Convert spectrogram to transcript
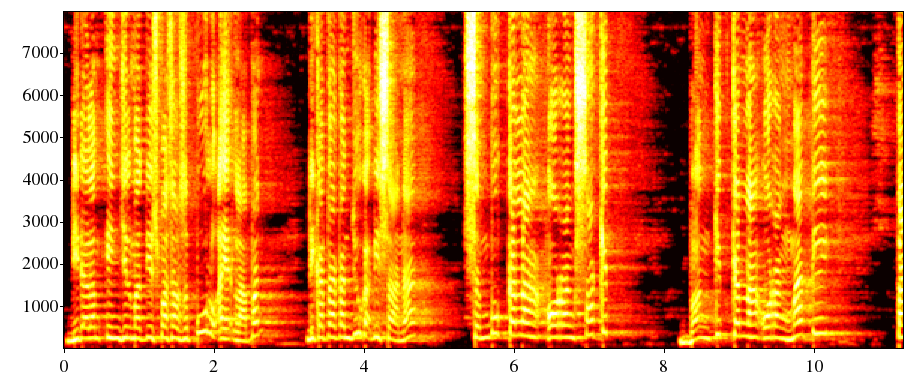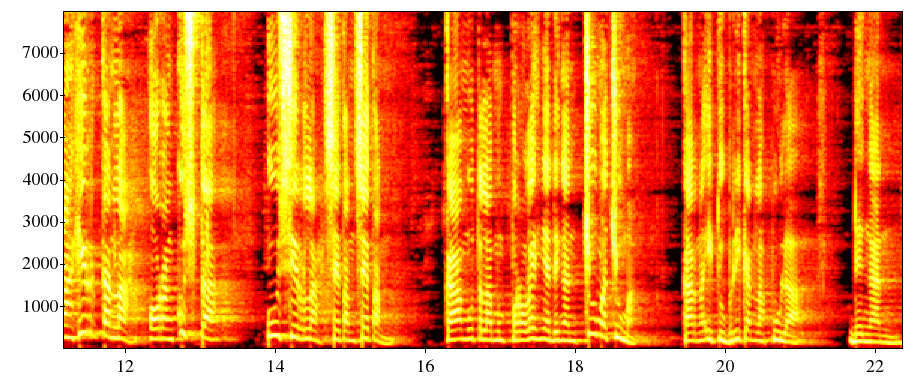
Di dalam Injil Matius pasal 10 ayat 8 dikatakan juga di sana, sembuhkanlah orang sakit, bangkitkanlah orang mati, tahirkanlah orang kusta, usirlah setan-setan. Kamu telah memperolehnya dengan cuma-cuma, karena itu berikanlah pula dengan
